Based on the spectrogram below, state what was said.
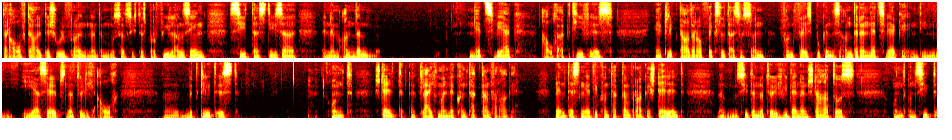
drauf, der alte Schulfreund, na, dann muss er sich das Profil ansehen, sieht, dass dieser in einem anderen Netzwerk auch aktiv ist, er klickt da drauf, wechselt also von Facebook in das andere Netzwerk, in dem er selbst natürlich auch äh, Mitglied ist und stellt äh, gleich mal eine Kontaktanfrage. Währenddessen er die Kontaktanfrage stellt, äh, sieht er natürlich wieder einen Status und, und sieht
